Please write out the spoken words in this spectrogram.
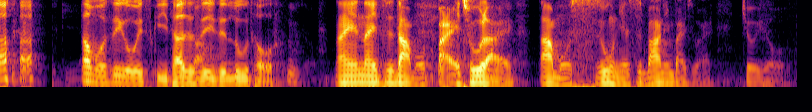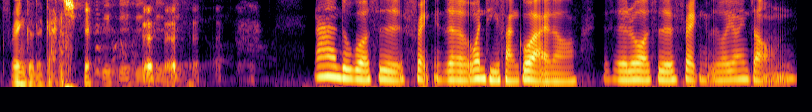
大摩是一个 whisky，它就是一只鹿头。那那一只大摩摆出来，大摩十五年、十八年摆出来就有。Frank 的感觉，谢谢谢谢谢谢。那如果是 Frank，这个问题反过来了，就是如果是 Frank，如果用一种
